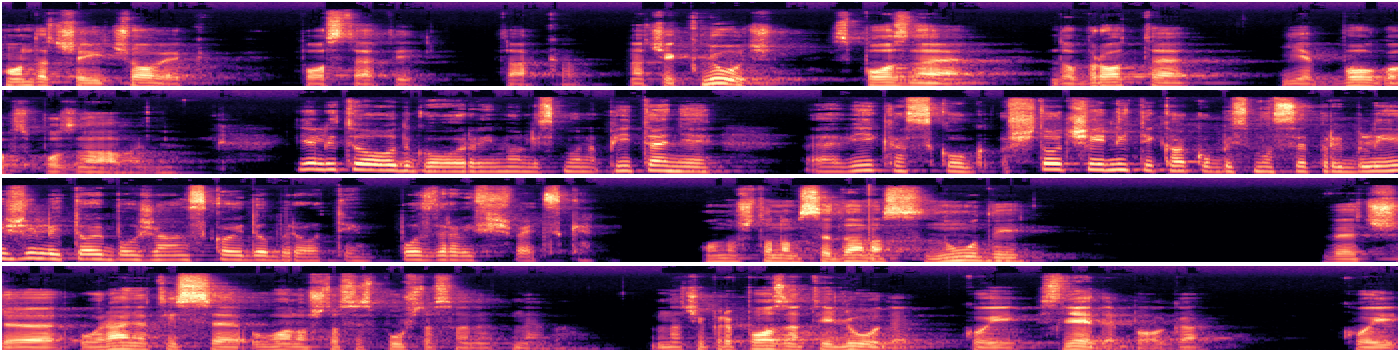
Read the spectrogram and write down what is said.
onda će i čovjek postajati takav. Znači, ključ spoznaje dobrote je Bogo spoznavanje. Je li to odgovor? Imali smo na pitanje e, Vikaskog. Što činiti kako bismo se približili toj božanskoj dobroti? Pozdrav iz Švedske. Ono što nam se danas nudi, već e, uranjati se u ono što se spušta sa neba. Znači, prepoznati ljude koji slijede Boga, koji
